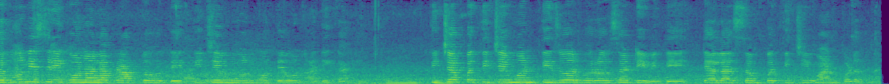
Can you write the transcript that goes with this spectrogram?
आपली स्त्री कोणाला प्राप्त होते. तिचे मोल मोत्याहून अधिक आहे. तिच्या पतीचे मन तिजवर भरोसा ठेविते. त्याला संपत्तीची वाण पडत नाही.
